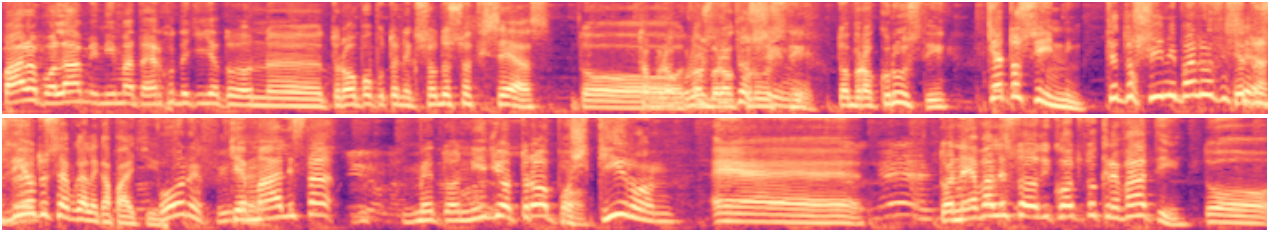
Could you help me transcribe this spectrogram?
Ε, πάρα πολλά μηνύματα έρχονται και για τον ε, τρόπο που τον εξόντωσε ο Θησέας Το, Τον Προκρούστη ή το Σίνη; Τον Προκρούστη και το Σίνη. και το Σίνη πάλι ο Και Θησέας, τους δύο ε. τους έβγαλε καπάκι. Ωρε, φίλε. και μάλιστα με τον ίδιο τρόπο. Ο Σκύρον. Ε, τον έβαλε στο δικό του το κρεβάτι. Το,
